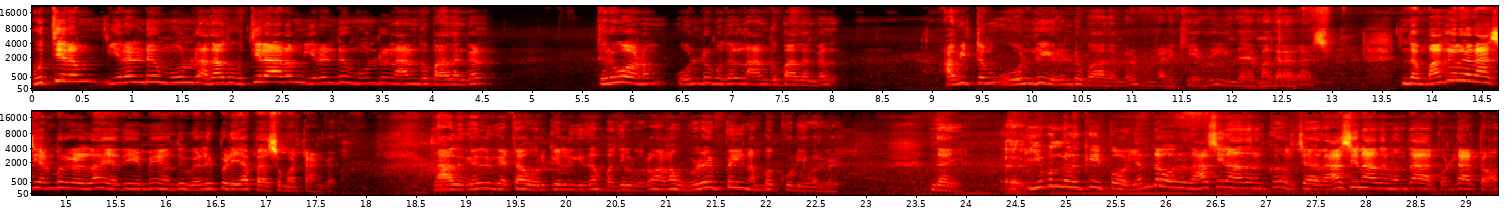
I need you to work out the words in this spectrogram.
உத்திரம் இரண்டு மூன்று அதாவது உத்திராடம் இரண்டு மூன்று நான்கு பாதங்கள் திருவோணம் ஒன்று முதல் நான்கு பாதங்கள் அவிட்டம் ஒன்று இரண்டு பாதங்கள் உள்ளடக்கியது இந்த மகர ராசி. இந்த மகர ராசி அன்பர்கள்லாம் எதையுமே வந்து வெளிப்படையாக பேச மாட்டாங்க. நாலு கேள்வி கேட்டால் ஒரு கேள்விக்கு தான் பதில் வரும். ஆனால் உழைப்பை நம்பக்கூடியவர்கள். இந்த இவங்களுக்கு இப்போது எந்த ஒரு ராசிநாதனுக்கும் ச- ராசிநாதன் வந்தால் கொண்டாட்டம்.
